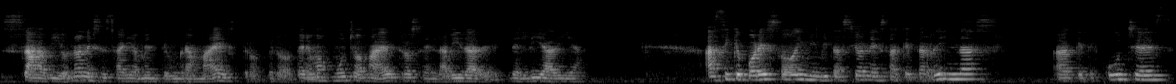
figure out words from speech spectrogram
sabio, no necesariamente un gran maestro, pero tenemos muchos maestros en la vida del día a día. Así que por eso hoy mi invitación es a que te rindas, a que te escuches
